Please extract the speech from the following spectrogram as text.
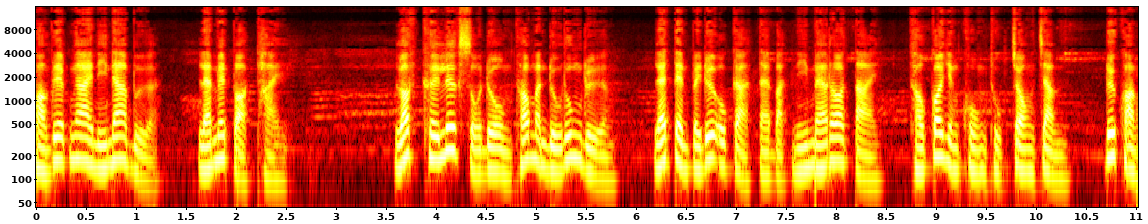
ความเรียบง่ายนี้น่าเบื่อ และไม่ปลอดภัยลอตเคยเลือกโสโดมเพราะมันดูรุ่งเรือง และเต็มไปด้วยโอกาสแต่บัดนี้แม้รอดตาย เขาก็ยังคงถูกจองจำด้วยความ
